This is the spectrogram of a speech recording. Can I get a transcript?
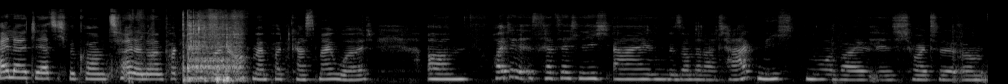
Hi Leute, herzlich willkommen zu einer neuen Podcast-Folge auf meinem Podcast My World. Ähm, heute ist tatsächlich ein besonderer Tag, nicht nur weil ich heute, ähm,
